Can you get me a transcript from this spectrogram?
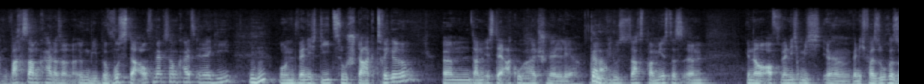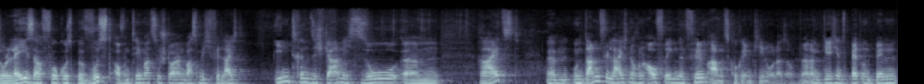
an Wachsamkeit, also an irgendwie bewusste Aufmerksamkeitsenergie. Mhm. Und wenn ich die zu stark triggere, ähm, dann ist der Akku halt schnell leer. Genau. Wie du sagst, bei mir ist das ähm, Genau, oft wenn ich mich, äh, wenn ich versuche, so Laserfokus bewusst auf ein Thema zu steuern, was mich vielleicht intrinsisch gar nicht so ähm, reizt, ähm, und dann vielleicht noch einen aufregenden Film abends gucke im Kino oder so. Ja, dann gehe ich ins Bett und bin,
